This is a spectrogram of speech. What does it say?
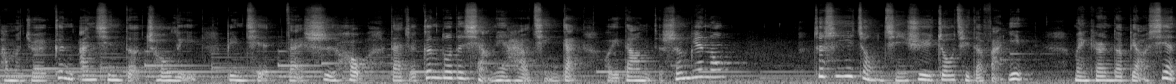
他们就会更安心的抽离，并且在事后带着更多的想念还有情感回到你的身边哦。这是一种情绪周期的反应，每个人的表现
